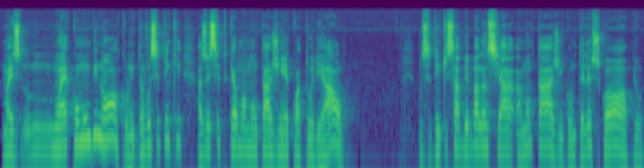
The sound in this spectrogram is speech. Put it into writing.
mas não é como um binóculo. Então você tem que. Às vezes você quer uma montagem equatorial. Você tem que saber balancear a montagem com o telescópio.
